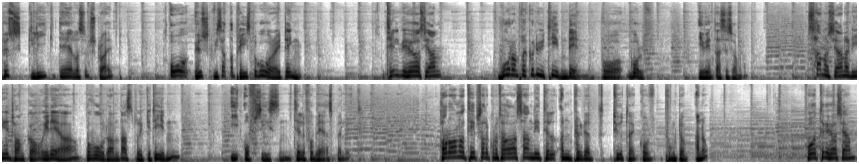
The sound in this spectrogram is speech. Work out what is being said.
Husk, lik, del og subscribe. Og husk, vi setter pris på god rating. Til vi høres igjen, hvordan bruker du tiden din på golf i vintersesongen? Send oss gjerne dine tanker og ideer på hvordan best bruke tiden i offseason til å få bedre spill ut. Har du andre tips eller kommentarer, send de til unpluggedturtrekkgolf.no. Og til vi høres igjen,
